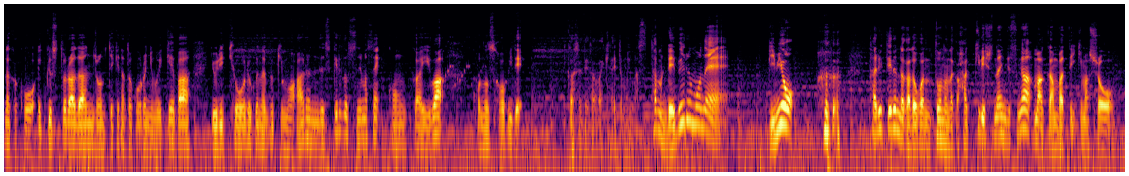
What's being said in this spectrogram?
なんかこう、エクストラダンジョン的なところにも行けば、より強力な武器もあるんですけれど、すみません。今回は、この装備で行かせていただきたいと思います。多分、レベルもね、微妙。足りてるんだかどうか、どうなんだかはっきりしないんですが、まあ、頑張っていきましょう。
